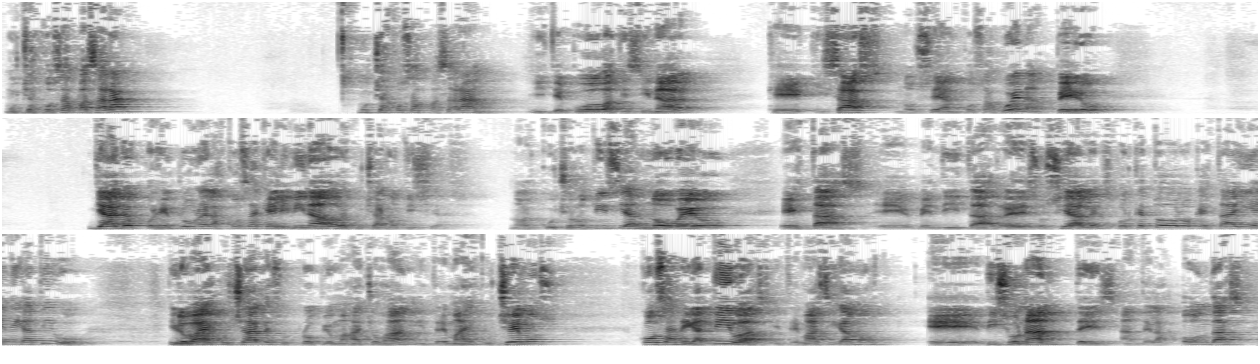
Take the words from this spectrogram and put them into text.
muchas cosas pasarán. Muchas cosas pasarán. Y te puedo vaticinar que quizás no sean cosas buenas, pero ya yo, por ejemplo, una de las cosas que he eliminado es escuchar noticias. No escucho noticias, no veo estas eh, benditas redes sociales, porque todo lo que está ahí es negativo. Y lo van a escuchar de su propio Mahacho Han. Entre más escuchemos cosas negativas, entre más sigamos eh, disonantes ante las ondas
